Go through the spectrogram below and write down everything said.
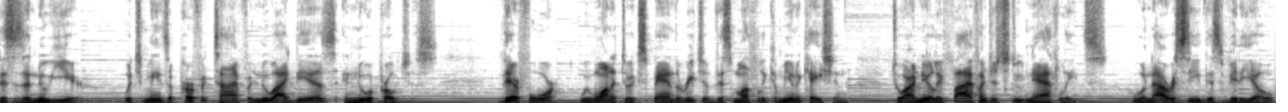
this is a new year, which means a perfect time for new ideas and new approaches. Therefore, we wanted to expand the reach of this monthly communication to our nearly 500 student athletes who will now receive this video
